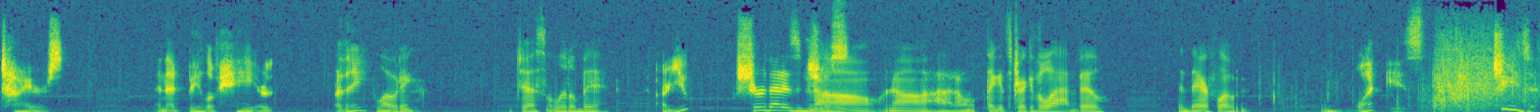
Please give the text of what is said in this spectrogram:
tires and that bale of hay are are they floating? Just a little bit. Are you sure that isn't no, just No, no, I don't think it's a trick of the light, Bill. They're floating. What is Jesus?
